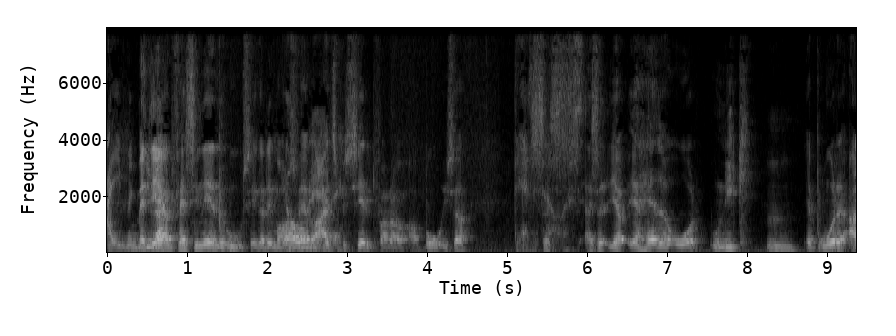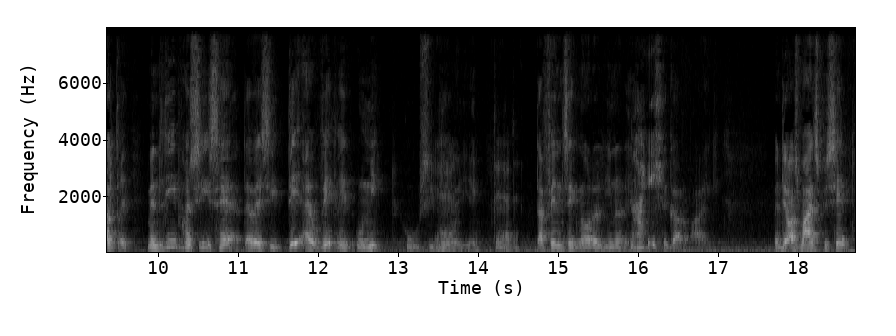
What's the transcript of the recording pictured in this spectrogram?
Nej, men, Men de det var... er jo et fascinerende hus, ikke? Og det må også Jo, være det er meget det. specielt for dig at bo i så... Det er det så også. altså, jeg, jeg havde ordet unik. Mm. Jeg bruger det aldrig. Men lige præcis her, der vil jeg sige, det er jo virkelig et unikt hus, I Ja, bor i, ikke? det er det. Der findes ikke noget, der ligner det. Nej. Det gør der bare ikke. Men det er også meget specielt.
